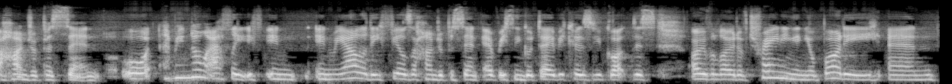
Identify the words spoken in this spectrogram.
100% or i mean no athlete if in in reality feels 100% every single day because you've got this overload of training in your body and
